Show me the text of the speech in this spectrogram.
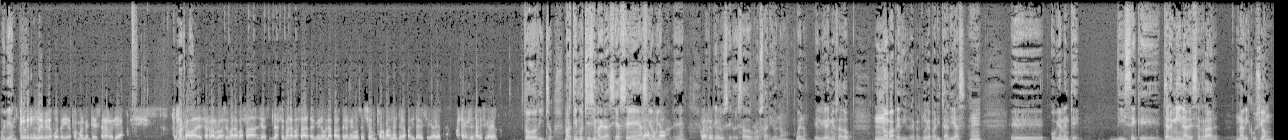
Muy bien. Creo que ningún gremio lo puede pedir formalmente, esa es la realidad. Se acaba de cerrarlo la semana pasada. La semana pasada terminó una parte de la negociación, formalmente la paritaria sigue abierta. Hasta que se pague sigue abierta. Todo dicho. Martín, muchísimas gracias, ¿eh? ha sido muy amable. ¿eh? Martín Lucero, de SADOP Rosario, ¿no? Bueno, el gremio SADOP no va a pedir reapertura paritarias. ¿eh? Eh, obviamente, dice que termina de cerrar una discusión.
